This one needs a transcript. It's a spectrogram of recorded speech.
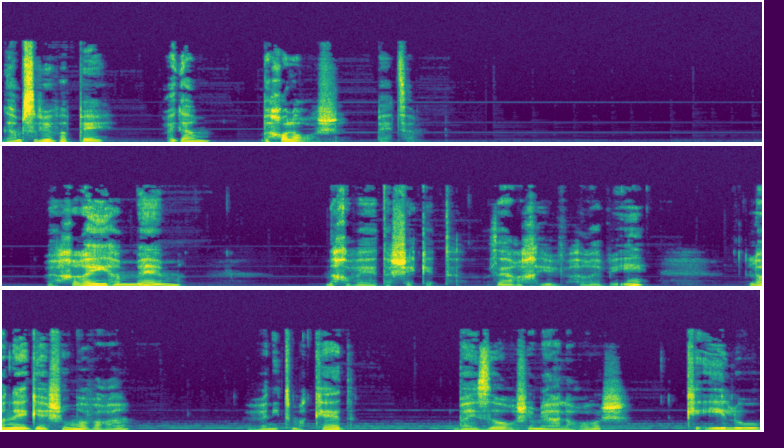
גם סביב הפה וגם בכל הראש בעצם. ואחרי המם נחווה את השקט. זה הרכיב הרביעי. לא נהגה שום הברה ונתמקד באזור שמעל הראש, כאילו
